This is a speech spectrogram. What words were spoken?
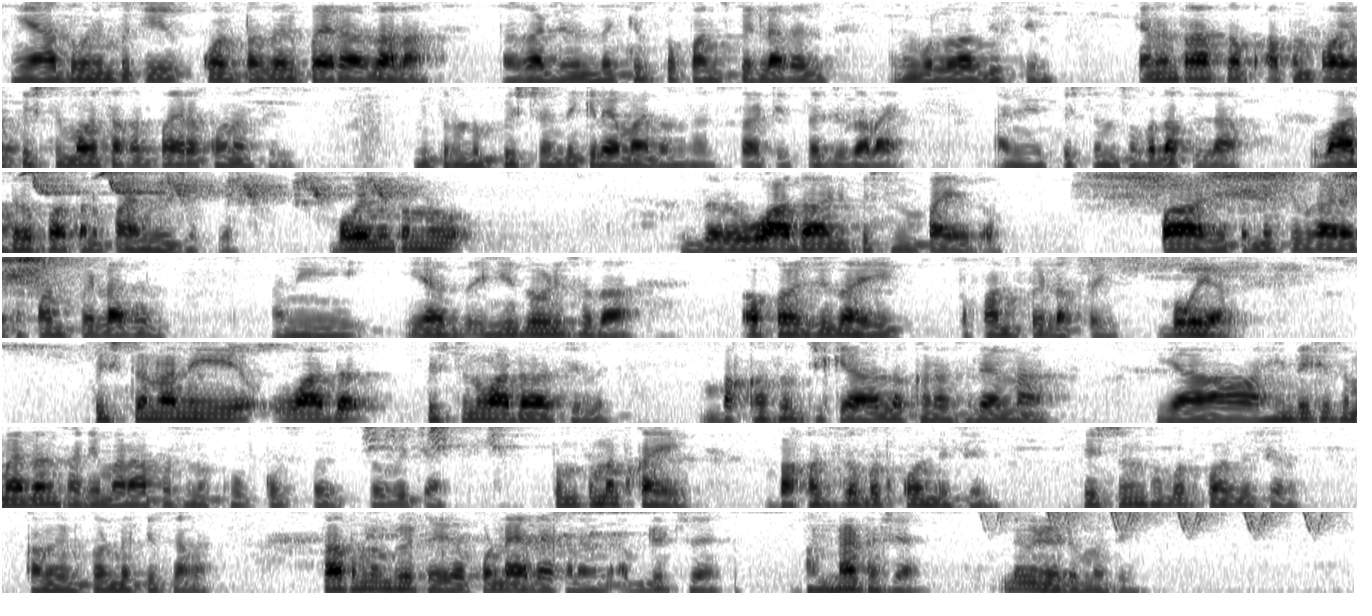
या दोन्हीपैकी कोणता जरी पैरा झाला तर गाडीला नक्कीच तुफान स्पीड लागेल आणि गुलाला दिसतील. त्यानंतर आता आपण पाहूया पिस्टन बावीसाकाचा पायरा कोण असेल. मित्रांनो पिस्टन देखील या मैदानासाठी सज्ज झाला आहे आणि पिस्टनसोबत आपल्याला वादळ पाहताना पाहायला मिळू शकतो. बघा मित्रांनो जर वादळ आणि पिस्टन पाय पळाले तर नक्कीच गाड्या तुफान स्पीड लागेल. आणि या ही जोडीसुद्धा अपराजित आहे तुफान स्पीड लागतं आहे बघूया. पिस्टन आणि वादळ पिस्टन वादळ असेल बकासूर चिक्या लखन असेल यांना या हिंदी केसरी मैदानासाठी मनापासून खूप खूप शुभेच्छा. तुमचं मत काय आहे? बाकासूरसोबत कोण दिसेल? पिस्टनसोबत कोण दिसेल? कमेंट करून नक्की सांगा. सात मग भेटूया पुन्हा एकदा एका नवीन अपडेट्स आहे. भन्नाट अशा नवीन व्हिडिओमध्ये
